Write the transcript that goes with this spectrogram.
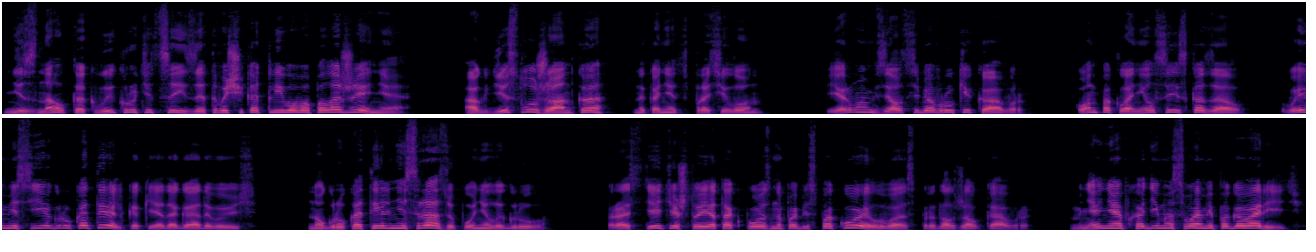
не знал, как выкрутиться из этого щекотливого положения. «А где служанка?» — наконец спросил он. Первым взял себя в руки Кавр. Он поклонился и сказал, «Вы месье Грукотель, как я догадываюсь». Но Грукотель не сразу понял игру. «Простите, что я так поздно побеспокоил вас», — продолжал Кавр. «Мне необходимо с вами поговорить.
